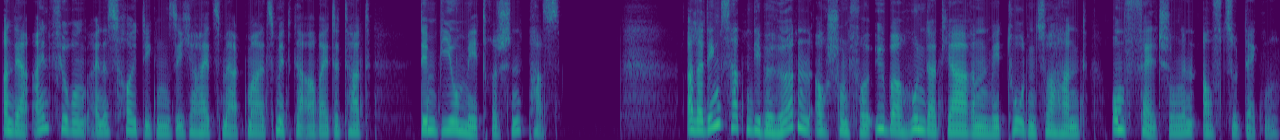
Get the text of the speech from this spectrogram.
an der Einführung eines heutigen Sicherheitsmerkmals mitgearbeitet hat, dem biometrischen Pass. Allerdings hatten die Behörden auch schon vor über 100 Jahren Methoden zur Hand, um Fälschungen aufzudecken.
